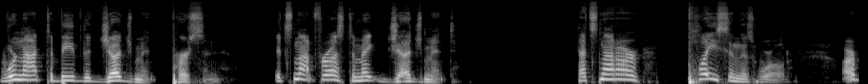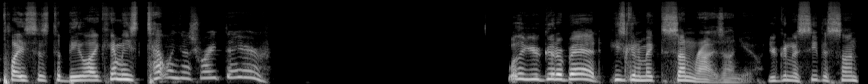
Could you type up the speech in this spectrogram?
We're not to be the judgment person. It's not for us to make judgment. That's not our place in this world. Our place is to be like him. He's telling us right there. Whether you're good or bad, he's going to make the sun rise on you. You're going to see the sun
